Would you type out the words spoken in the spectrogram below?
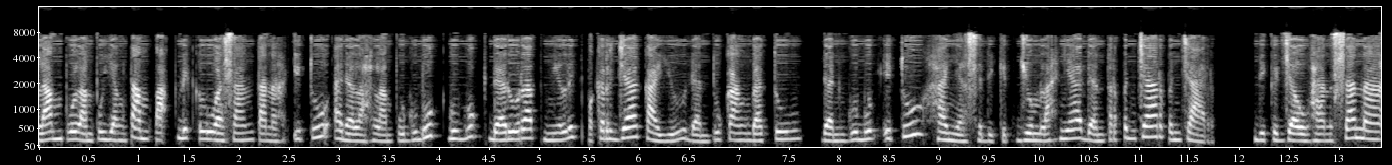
Lampu-lampu yang tampak di keluasan tanah itu adalah lampu gubuk-gubuk darurat milik pekerja kayu dan tukang batu, dan gubuk itu hanya sedikit jumlahnya dan terpencar-pencar. Di kejauhan sana,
